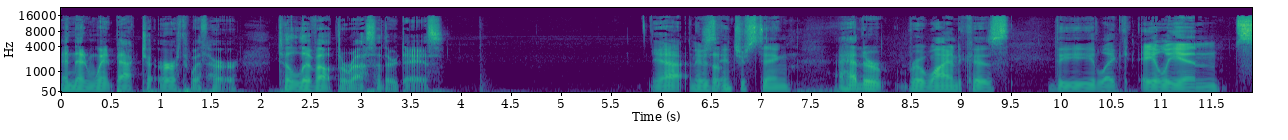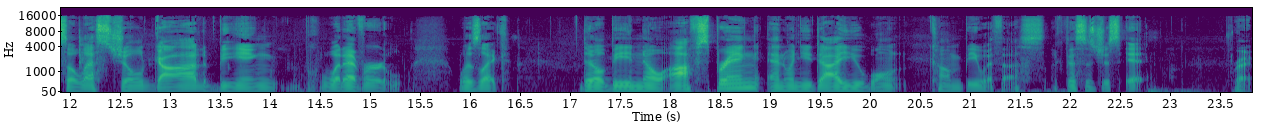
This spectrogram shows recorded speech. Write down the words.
and then went back to Earth with her to live out the rest of their days. Yeah, and it was So- interesting. I had to rewind because the like alien celestial god being whatever was like there'll be no offspring and when you die you won't come be with us like this is just it Right.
